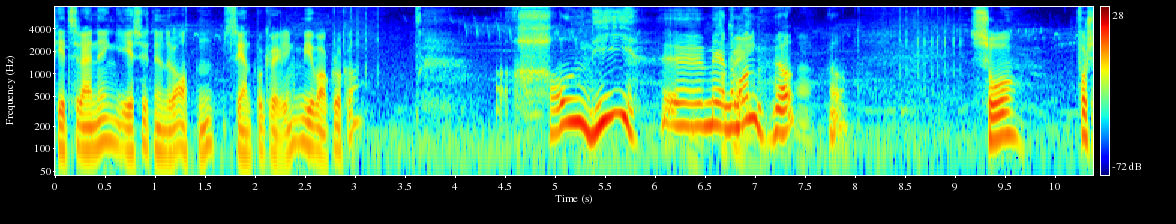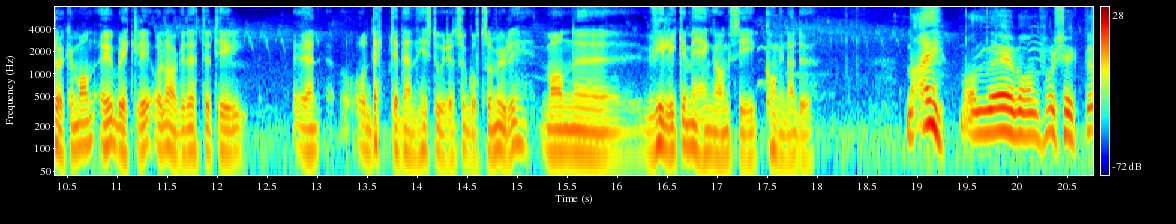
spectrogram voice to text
tidsregning i 1718, sent på kvelden, mye var klokka? Halv ni, eh, mener man. Ja. ja. Så forsøker man øyeblikkelig å lage dette til å dekke den historien så godt som mulig. Man eh, vil ikke med en gang si 'kongen er død'. Nei, man, eh, man forsøkte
